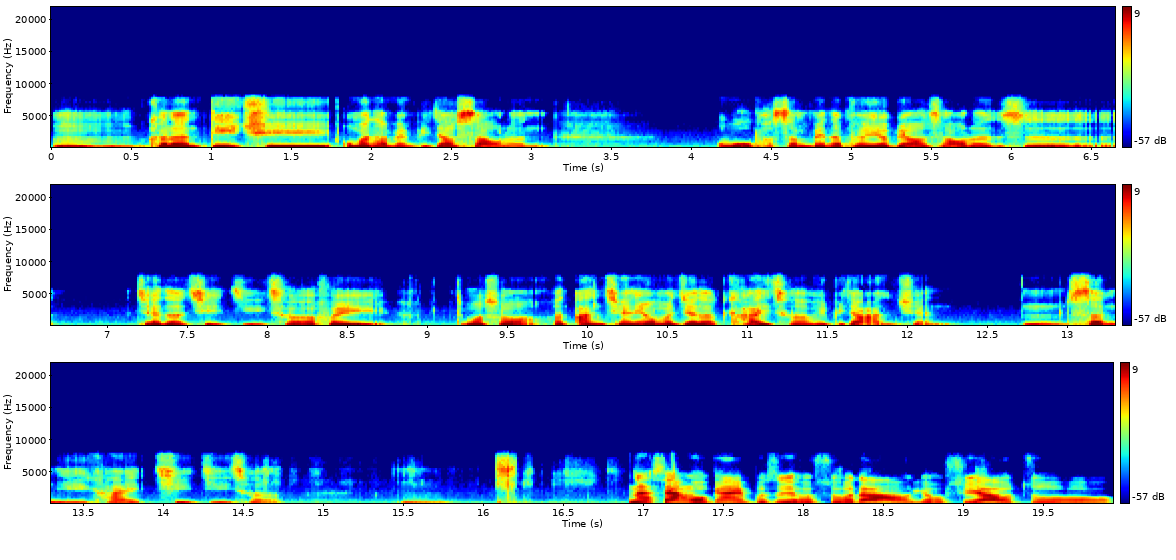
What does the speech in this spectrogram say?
嗯，可能地区我们那边比较少人，我身边的朋友比较少人是觉得骑机车会怎么说很安全，因为我们觉得开车会比较安全，嗯，胜于开骑机车，嗯。那像我刚才不是有说到有需要做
